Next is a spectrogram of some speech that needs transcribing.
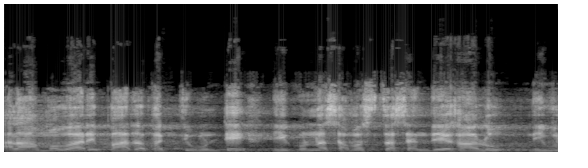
అలా అమ్మవారి పాదభక్తి ఉంటే నీకున్న సమస్త సందేహాలు నివృత్తి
